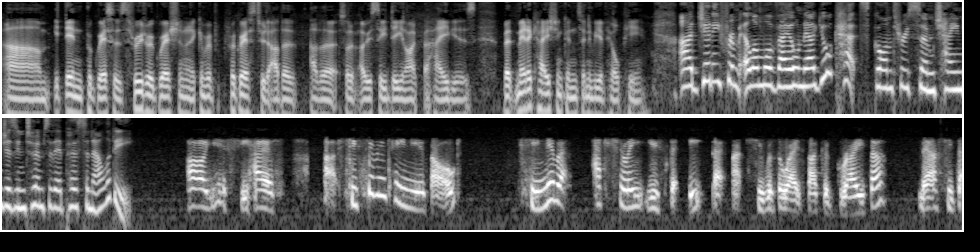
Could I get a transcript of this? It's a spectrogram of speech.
Um, it then progresses through to aggression, and it can pro- progress to other other sort of OCD-like behaviours. But medication can certainly be of help here. Uh, Jenny from Elermore Vale. Now, your cat's gone through some changes in terms of their personality. Oh, yes, she has. Uh, she's 17 years old. She never actually used to eat that much. She was always like a grazer. Now she's an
